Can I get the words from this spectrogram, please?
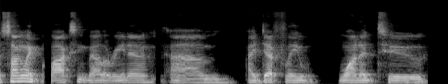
a song like Boxing Ballerina, um, I definitely wanted to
